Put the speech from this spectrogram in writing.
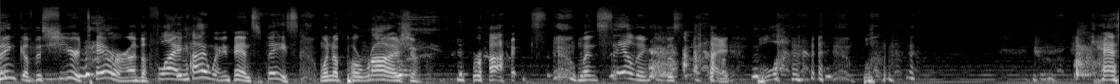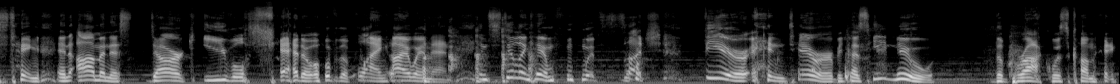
Think of the sheer terror on the flying highwayman's face when a barrage of rocks went sailing through the sky, casting an ominous, dark, evil shadow over the flying highwayman, instilling him with such fear and terror because he knew the Brock was coming.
